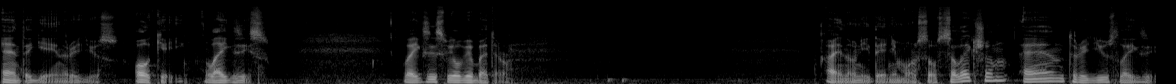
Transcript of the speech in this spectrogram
and again reduce. Okay, like this. like this will be better I don't need any more soft selection and reduce like this.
